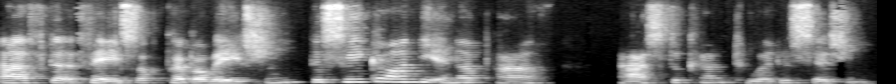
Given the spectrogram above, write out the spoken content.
After a phase of preparation, the seeker on the inner path has to come to a decision.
